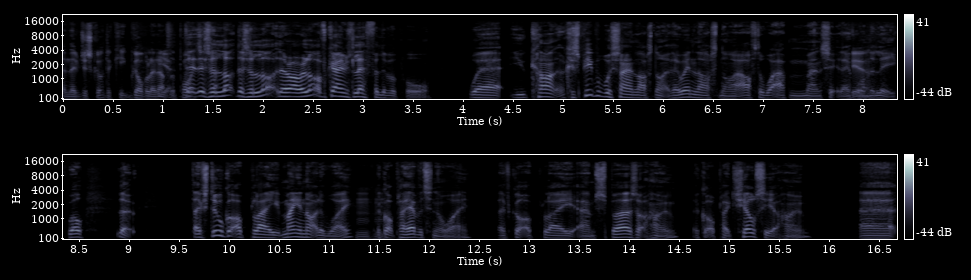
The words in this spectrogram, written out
and they've just got to keep gobbling up the points. There's a lot. There's a lot. There are a lot of games left for Liverpool where you can't because people were saying last night if they win last night after what happened with Man City they've Yeah. won the league. Well, look, they've still got to play Man United away. Mm-hmm. They've got to play Everton away. They've got to play um, Spurs at home. They've got to play Chelsea at home. Uh,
